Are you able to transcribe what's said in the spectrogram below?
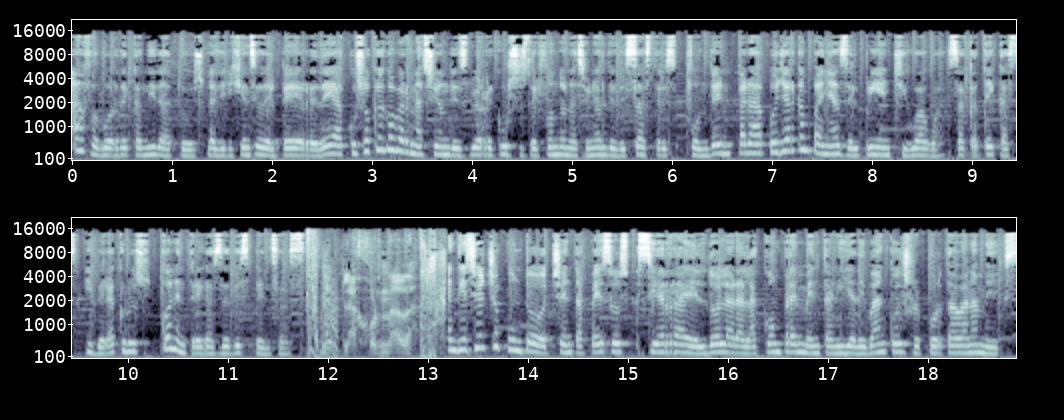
a favor de candidatos. La dirigencia del PRD acusó que Gobernación desvió recursos del Fondo Nacional de Desastres, Fonden, para apoyar campañas del PRI en Chihuahua, Zacatecas y Veracruz con entregas de despensas. La jornada. En 18.80 pesos cierra el dólar a la compra en ventanilla de bancos, reportaban Amex.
